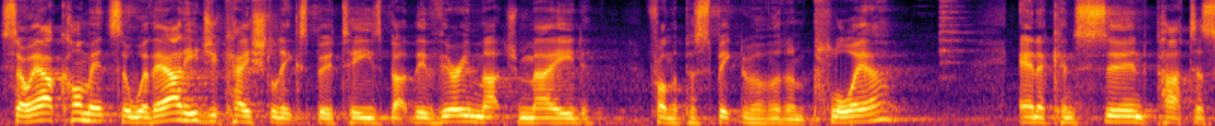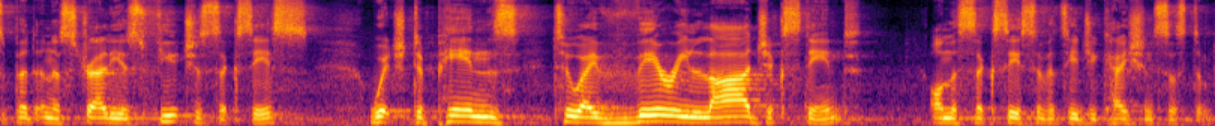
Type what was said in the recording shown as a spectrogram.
So our comments are without educational expertise, but they're very much made from the perspective of an employer and a concerned participant in Australia's future success, which depends to a very large extent on the success of its education system.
